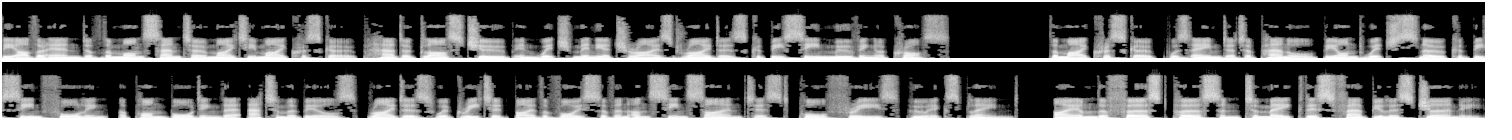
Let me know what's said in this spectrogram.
The other end of the Monsanto Mighty Microscope had a glass tube in which miniaturized riders could be seen moving across. The microscope was aimed at a panel beyond which snow could be seen falling. Upon boarding their Atomobiles, riders were greeted by the voice of an unseen scientist, Paul Frees, who explained, "I am the first person to make this fabulous journey.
